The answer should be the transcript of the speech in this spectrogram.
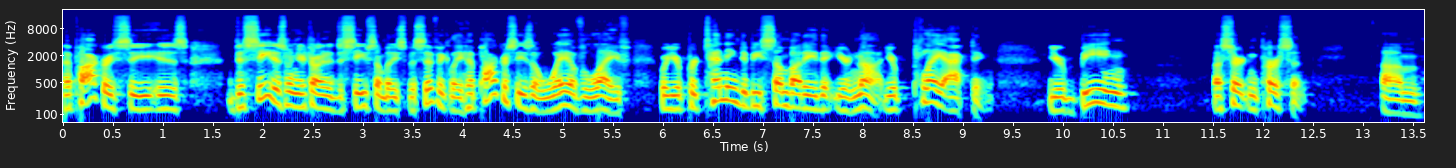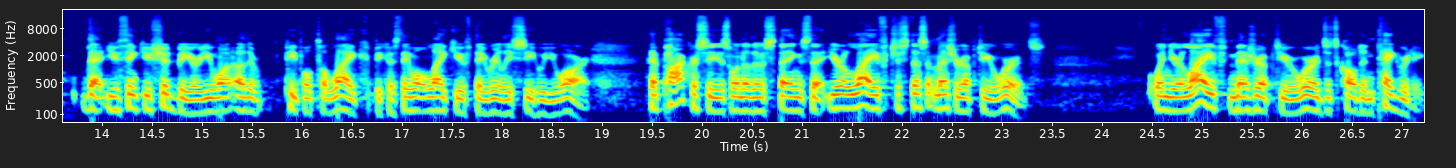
Hypocrisy is deceit is when you're trying to deceive somebody specifically. Hypocrisy is a way of life where you're pretending to be somebody that you're not. You're play acting. You're being a certain person um, that you think you should be or you want other people to like because they won't like you if they really see who you are. Hypocrisy is one of those things that your life just doesn't measure up to your words. When your life measure up to your words, it's called integrity.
